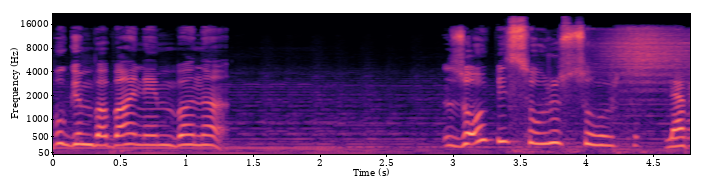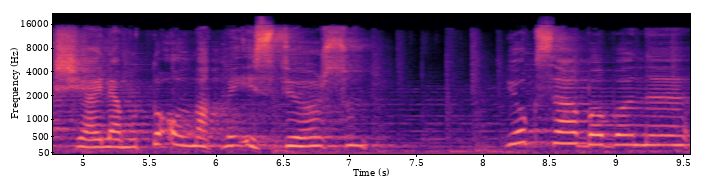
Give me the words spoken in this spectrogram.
Bugün babaannem bana zor bir soru sordu. Lakşya ile mutlu olmak mı istiyorsun? Yoksa babanı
